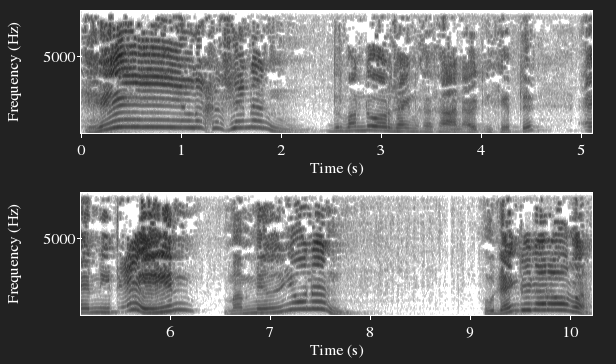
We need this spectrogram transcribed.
hele gezinnen er vandoor zijn gegaan uit Egypte. En niet één, maar miljoenen. Hoe denkt u daarover?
